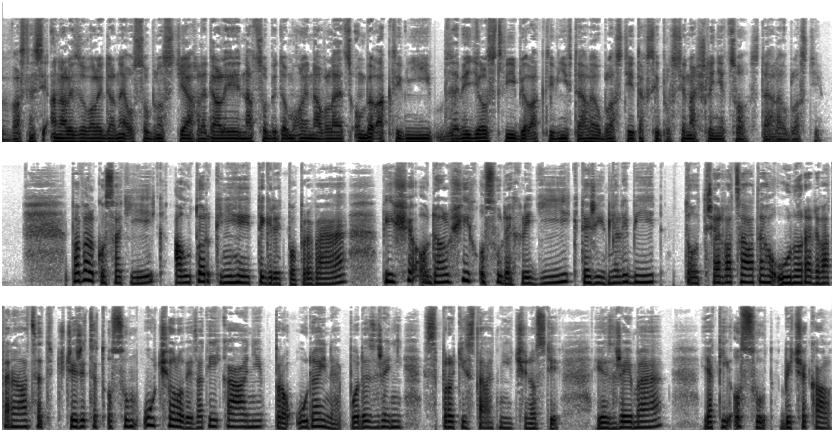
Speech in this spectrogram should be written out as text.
Vlastně si analyzovali dané osobnosti a hledali, na co by to mohli navléct. On byl aktivní v zemědělství, byl aktivní v téhle oblasti, tak si prostě našli něco z téhle oblasti. Pavel Kosatík, autor knihy Tigrit poprvé, píše o dalších osudech lidí, kteří měli být to 23. února 1948 účelově zatýkáni pro údajné podezření z protistátní činnosti. Je zřejmé, jaký osud by čekal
